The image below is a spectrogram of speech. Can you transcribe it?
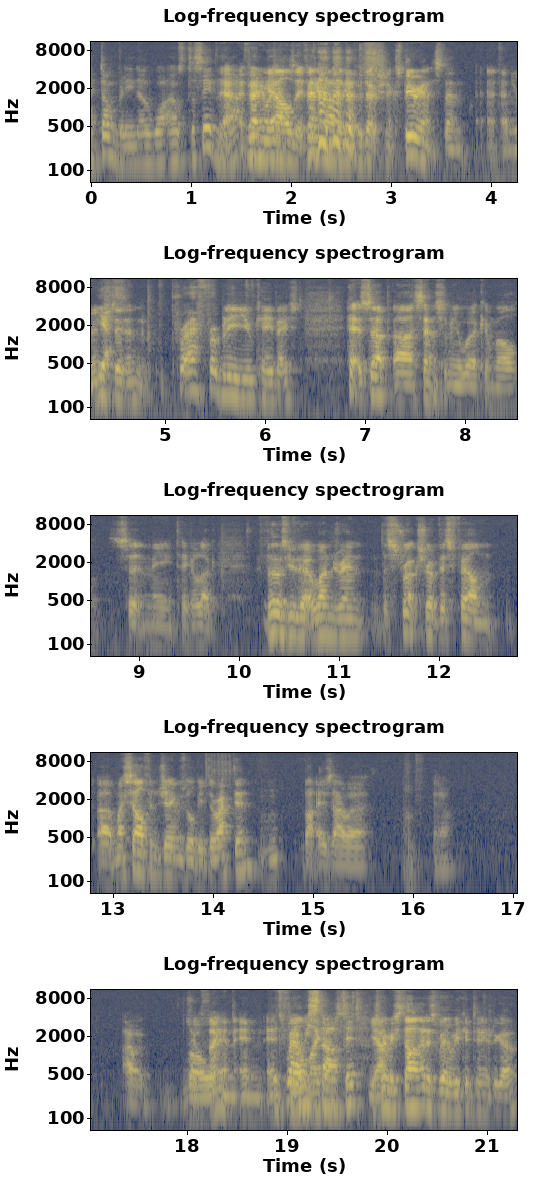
I don't really know what else to say than Yeah, that. if anyone else, if anyone has any production experience, then and you're Yes. interested in preferably UK based, hit us up, uh, send us some of your work, and we'll certainly take a look. For those of you that are wondering, the structure of this film, uh, myself and James will be directing. Mhm. That is our, you know, our It's role thing. in, in, in It's where we I guess. started. It's where we started. It's where we continue to go.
